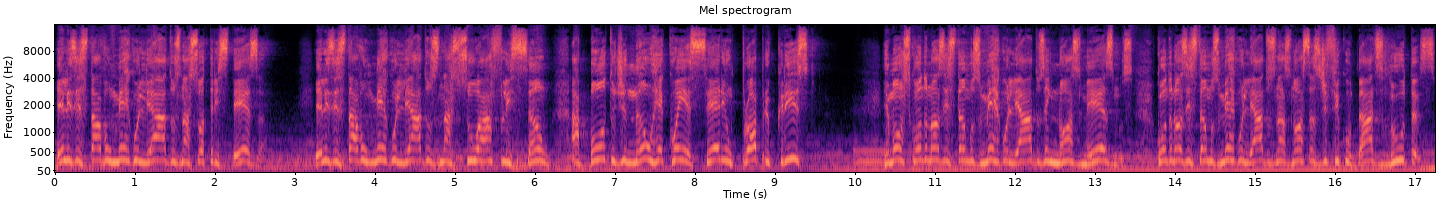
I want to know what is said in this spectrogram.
eles estavam mergulhados na sua tristeza, eles estavam mergulhados na sua aflição, a ponto de não reconhecerem o próprio Cristo. Irmãos, quando nós estamos mergulhados em nós mesmos, quando nós estamos mergulhados nas nossas dificuldades, lutas,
